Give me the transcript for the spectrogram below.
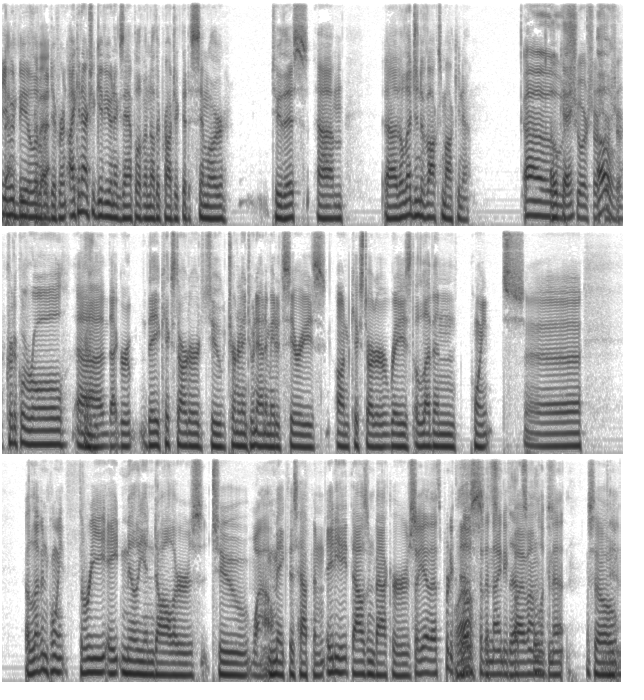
It would be a little that. bit different. I can actually give you an example of another project that is similar to this. Um, uh, the Legend of Vox Machina. Oh, Okay. sure, sure, Oh. sure, sure. Critical Role, uh, that group, they Kickstarter to turn it into an animated series on Kickstarter, raised 11 point, uh, $11.38 million to Wow. make this happen. 88,000 backers. So yeah, that's pretty Wow. close to the 95 that's I'm close. looking at. So Yeah.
